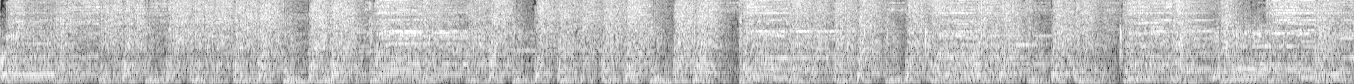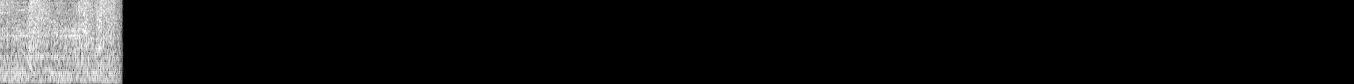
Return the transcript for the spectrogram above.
Música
